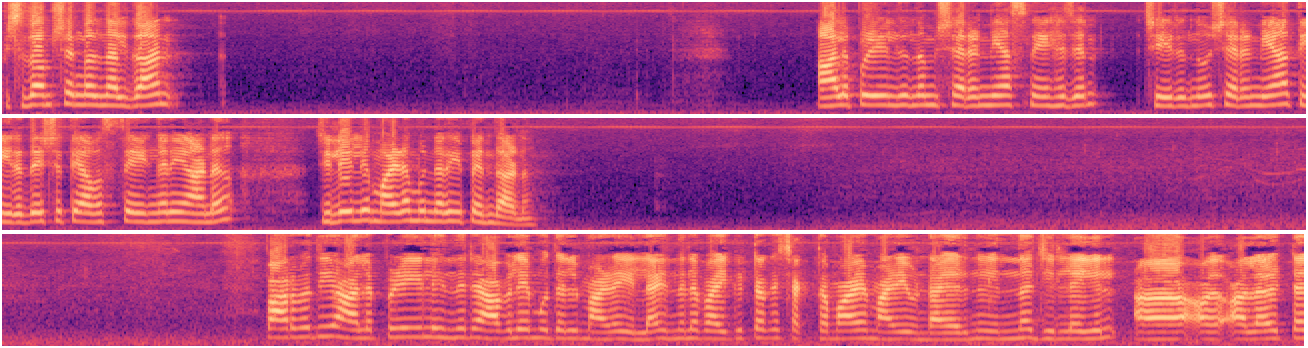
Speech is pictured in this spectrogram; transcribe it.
വിശദാംശങ്ങൾ നൽകാൻ ആലപ്പുഴയിൽ നിന്നും ശരണ്യ സ്നേഹജൻ ചേരുന്നു. ശരണ്യ തീരദേശത്തെ അവസ്ഥ എങ്ങനെയാണ്? ജില്ലയിലെ മഴ മുന്നറിയിപ്പ് എന്താണ്? പാർവതി ആലപ്പുഴയിൽ ഇന്ന് രാവിലെ മുതൽ മഴയില്ല. ഇന്നലെ വൈകിട്ടൊക്കെ ശക്തമായ മഴയുണ്ടായിരുന്നു. ഇന്ന് ജില്ലയിൽ അലേർട്ട്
